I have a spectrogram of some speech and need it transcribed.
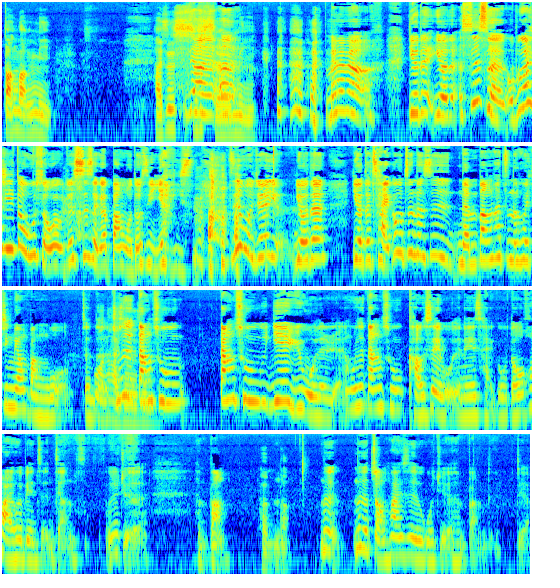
帮忙你？还是施舍你？没有没有，有的有的施舍我不关心都无所谓，我觉得施舍跟帮我都是一样意思。只是我觉得有有的有的采购真的是能帮他，真的会尽量帮我，真的就是当初当初揶揄我的人，或是当初考试我的那些采购，都后来会变成这样子，我就觉得很棒，很棒。那那个转换是我觉得很棒的，对啊。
